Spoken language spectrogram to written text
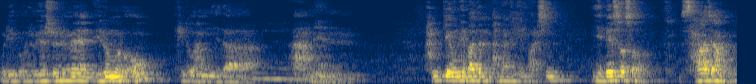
우리 구주 예수님의 이름으로 기도합니다. 아멘. 함께 은혜 받을 하나님의 말씀 예배서서 4장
